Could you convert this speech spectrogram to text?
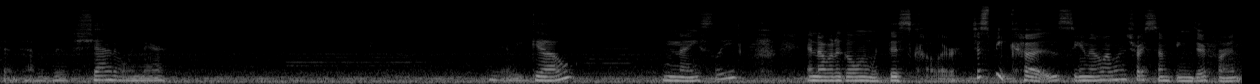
So I tend to have a bit of shadow in there. There we go. Nicely. And I'm to go in with this color. Just because you know I want to try something different.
